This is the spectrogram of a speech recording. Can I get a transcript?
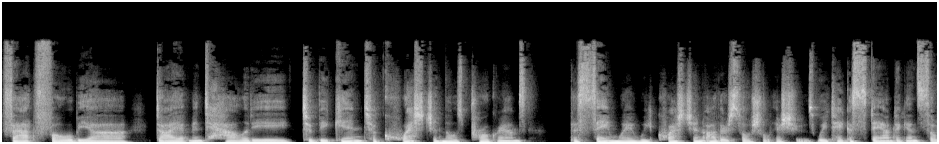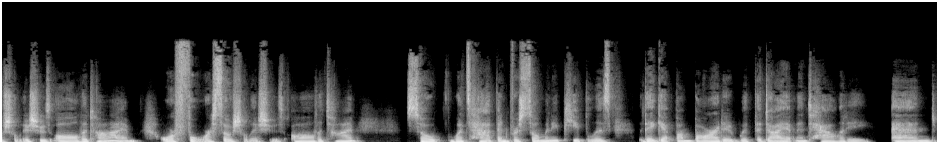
fat phobia, diet mentality, to begin to question those programs the same way we question other social issues. We take a stand against social issues all the time or for social issues all the time. So, what's happened for so many people is they get bombarded with the diet mentality and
